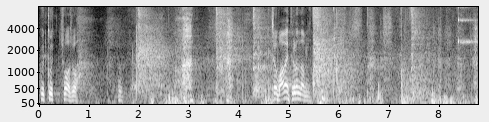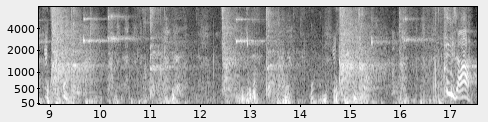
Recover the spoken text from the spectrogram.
good, good. 좋아, 좋아. 저 마음에 들었나 보다. 의사!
